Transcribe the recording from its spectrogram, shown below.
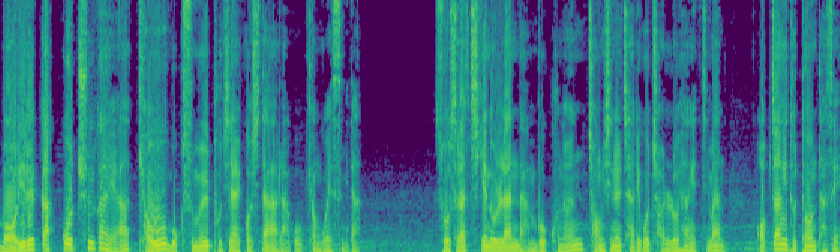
머리를 깎고 출가해야 겨우 목숨을 부지할 것이다 라고 경고했습니다. 소스라치게 놀란 남보쿠는 정신을 차리고 절로 향했지만 업장이 두터운 탓에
